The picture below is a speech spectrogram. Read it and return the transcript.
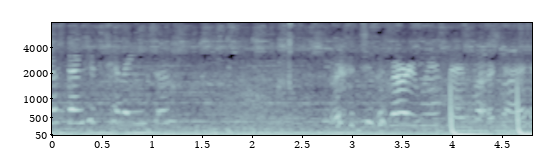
just entered Tillington, which is a very weird name, but okay.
